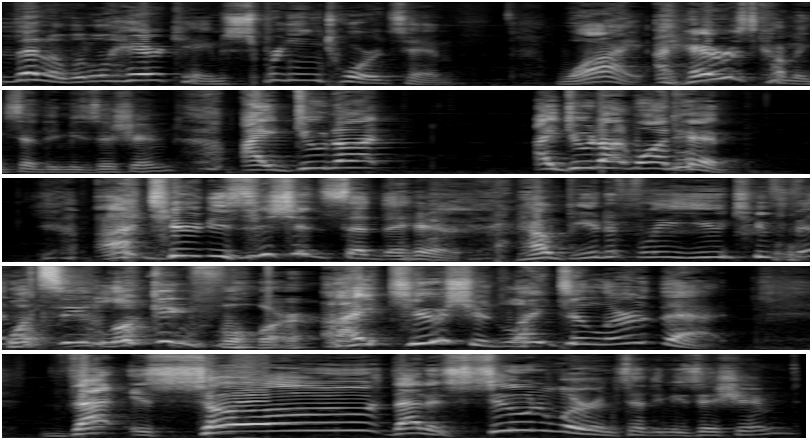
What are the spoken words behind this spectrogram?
Then a little hare came springing towards him. Why, a hare is coming, said the musician. I do not, I do not want him. Ah, dear musician, said the hare, how beautifully you two fiddle. What's he looking for? I too should like to learn that. That is so. That is soon learned," said the musician.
